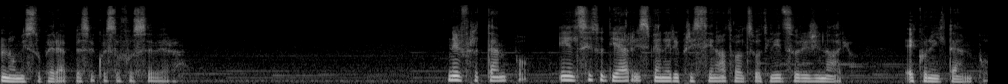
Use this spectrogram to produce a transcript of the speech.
non mi stupirebbe se questo fosse vero. Nel frattempo, il sito di Harris viene ripristinato al suo utilizzo originario e con il tempo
